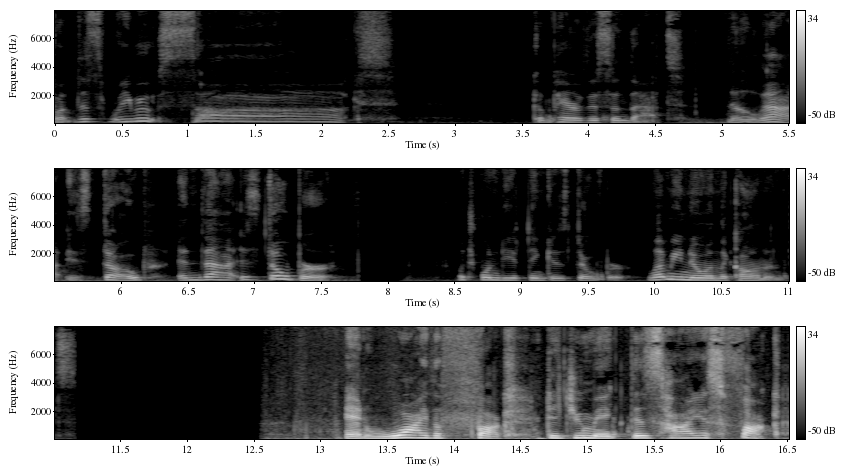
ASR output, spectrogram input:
But this reboot sucks. Compare this and that. Now that is dope, and that is doper. Which one do you think is doper? Let me know in the comments. And why the fuck did you make this high as fuck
